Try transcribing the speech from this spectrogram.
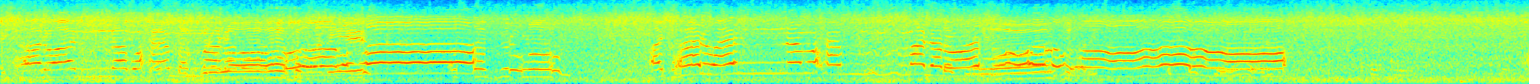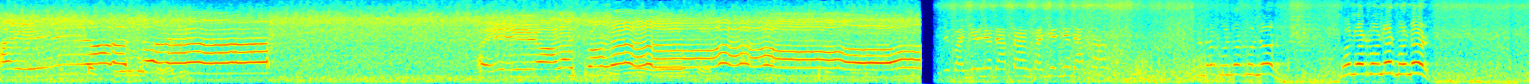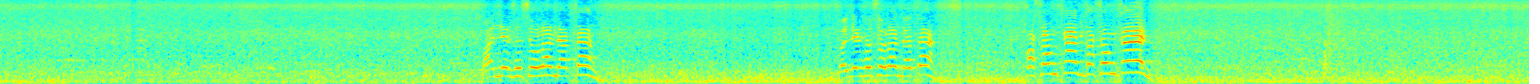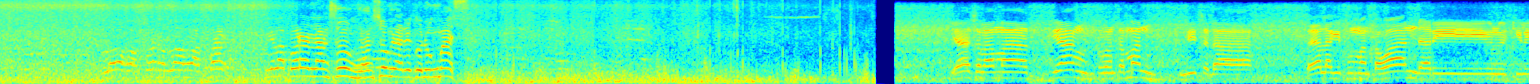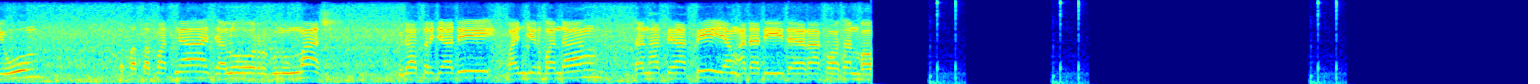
أشهد أن محمد رسول الله أشهد أن محمد رسول الله. حي على الصلاة. حي على الصلاة. Datang, banjirnya datang. Mundur, mundur, mundur. Mundur, mundur, mundur. Banjir susulan datang. Banjir susulan datang. Kosongkan, kosongkan. Allahu Akbar, Allahu Akbar. Ini laporan langsung, langsung dari Gunung Mas. Ya selamat siang teman-teman. Ini sudah saya lagi pemantauan dari Ciliwung, tepat-tepatnya jalur Gunung Mas. Sudah terjadi banjir bandang dan hati-hati yang ada di daerah kawasan bawah.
